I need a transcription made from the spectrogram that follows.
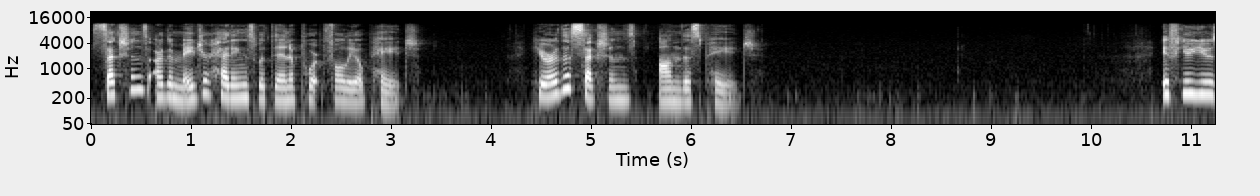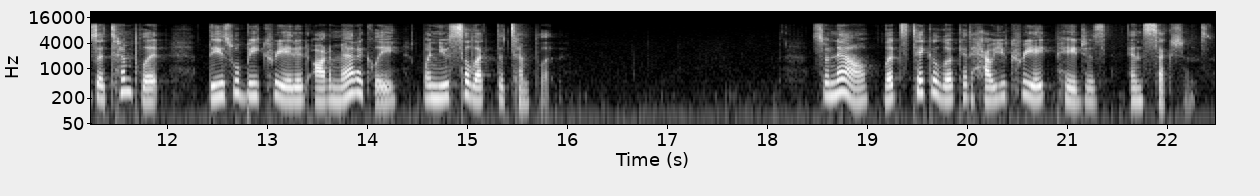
Sections are the major headings within a portfolio page. Here are the sections on this page. If you use a template, these will be created automatically when you select the template. So now let's take a look at how you create pages and sections.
